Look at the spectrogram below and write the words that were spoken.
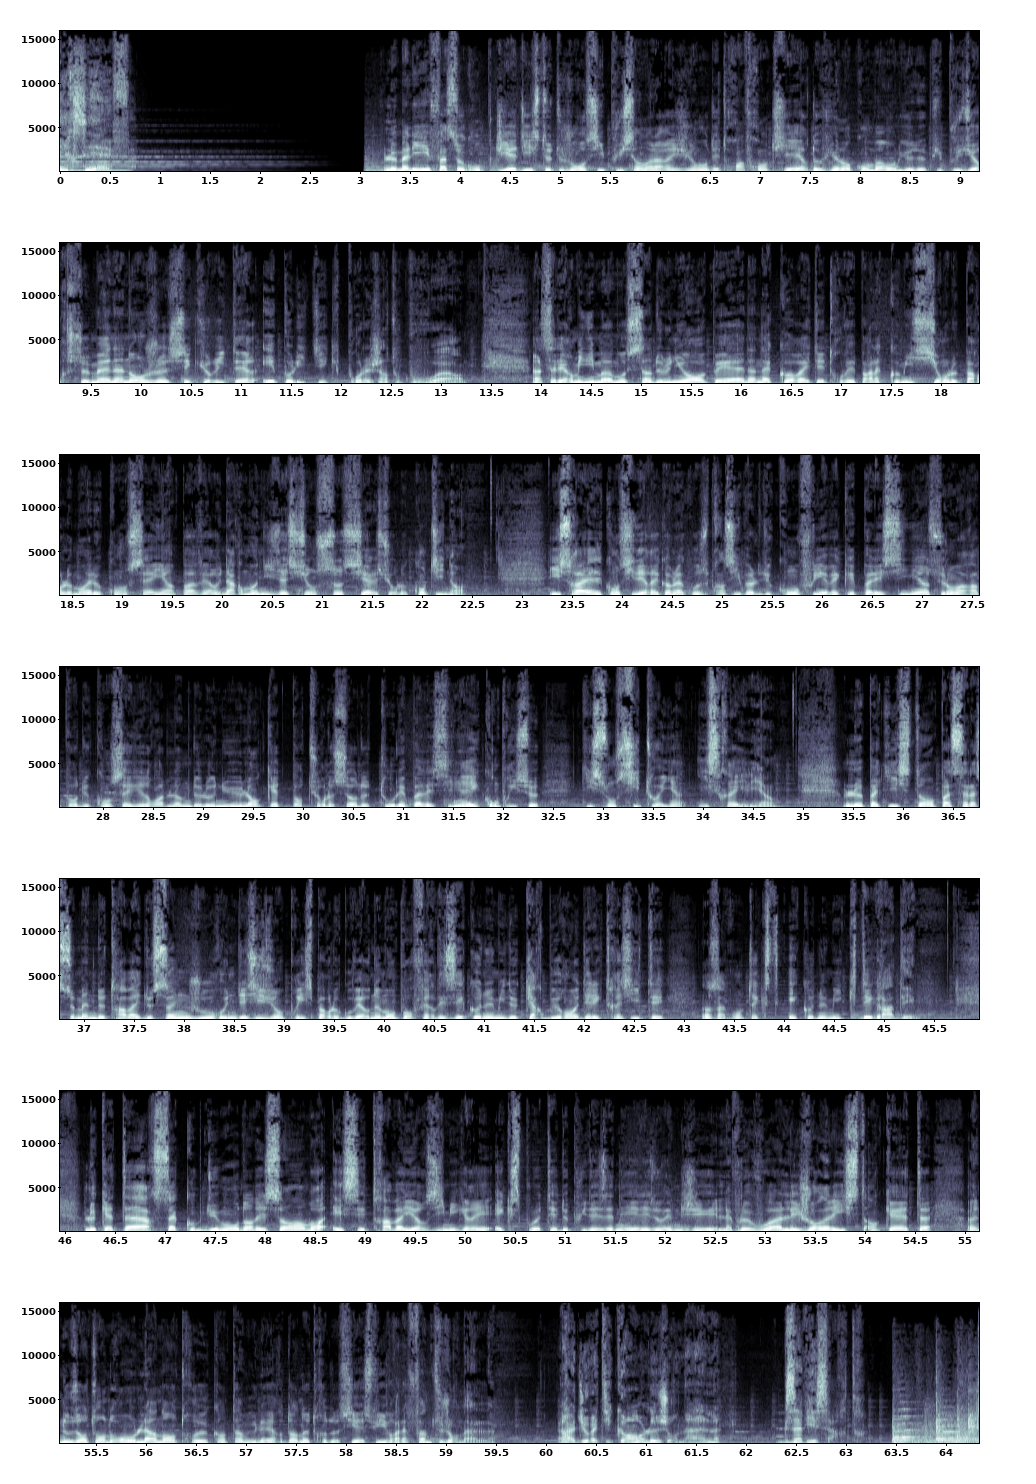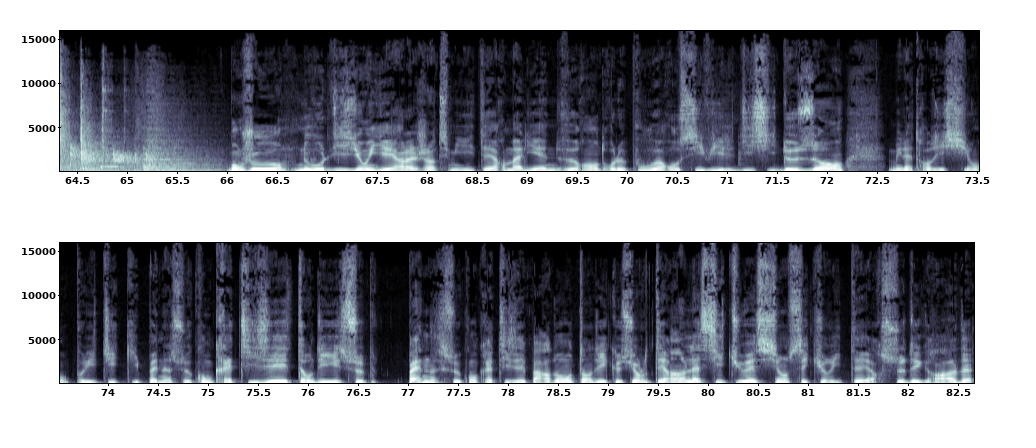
RCF. Le Mali est face au groupe djihadiste toujours aussi puissant dans la région des trois frontières. De violents combats ont lieu depuis plusieurs semaines, un enjeu sécuritaire et politique pour la junte au pouvoir. Un salaire minimum au sein de l'Union européenne, un accord a été trouvé par la Commission, le Parlement et le Conseil, un pas vers une harmonisation sociale sur le continent. Israël, considéré comme la cause principale du conflit avec les Palestiniens, selon un rapport du Conseil des droits de l'homme de l'ONU, l'enquête porte sur le sort de tous les Palestiniens, y compris ceux qui sont citoyens israéliens. Le Pakistan passe à la semaine de travail de cinq jours, une décision prise par le gouvernement pour faire des économies de carburant et d'électricité dans un contexte économique dégradé. Le Qatar, sa Coupe du Monde en décembre et ses travailleurs immigrés exploités depuis des années. Les ONG lèvent le voile, les journalistes enquêtent. Nous entendrons l'un d'entre eux, Quentin Muller, dans notre dossier à suivre à la fin de ce journal. Radio Vatican, le journal, Xavier Sartre. Bonjour, nous vous le disions hier, la junte militaire malienne veut rendre le pouvoir aux civils d'ici deux ans, mais la transition politique qui peine à se concrétiser, tandis se peine à se concrétiser, pardon, tandis que sur le terrain, la situation sécuritaire se dégrade.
